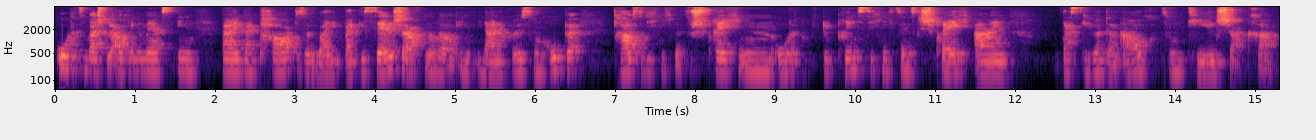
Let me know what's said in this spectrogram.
Oder zum Beispiel auch, wenn du merkst, in bei, bei Partys oder bei, bei Gesellschaften oder in, in einer größeren Gruppe traust du dich nicht mehr zu sprechen oder du, du bringst dich nicht so ins Gespräch ein. Das gehört dann auch zum Kehlchakra.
